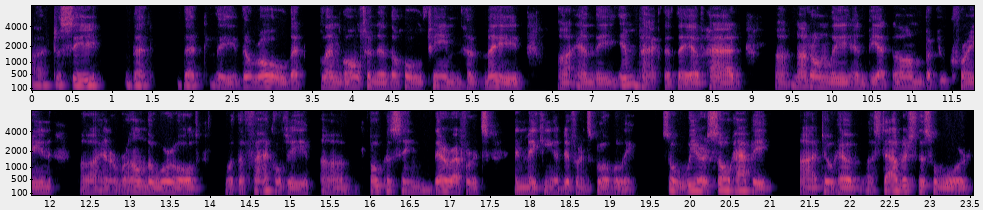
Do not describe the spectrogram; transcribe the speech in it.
uh, to see that that the the role that Glen Gaulton and the whole team have made uh, and the impact that they have had uh, not only in Vietnam, but Ukraine uh, and around the world with the faculty um, focusing their efforts in making a difference globally. So we are so happy uh, to have established this award.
